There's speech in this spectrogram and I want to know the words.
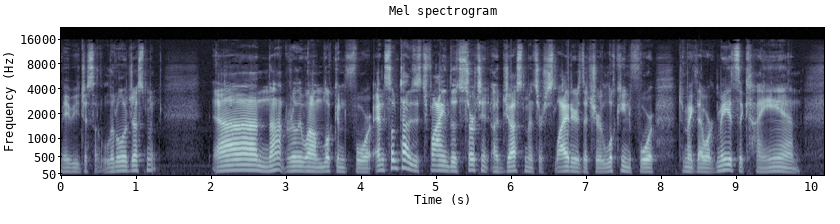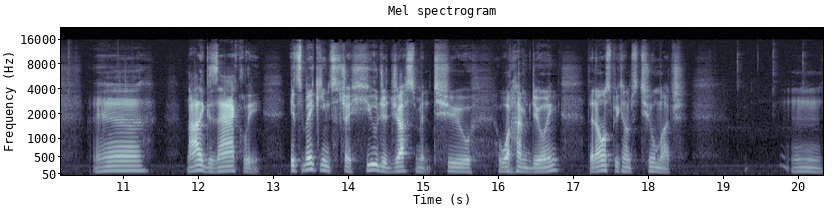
Maybe just a little adjustment. Uh, not really what I'm looking for. And sometimes it's fine the certain adjustments or sliders that you're looking for to make that work. Maybe it's the cyan. Eh, not exactly. It's making such a huge adjustment to what I'm doing that almost becomes too much. Mm.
